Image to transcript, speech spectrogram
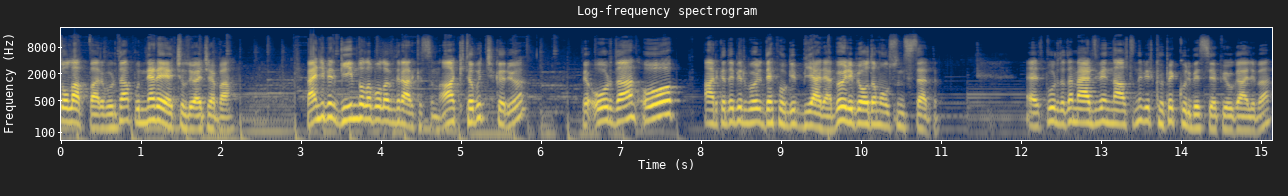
dolap var burada. Bu nereye açılıyor acaba? Bence bir giyim dolabı olabilir arkasının. Aa kitabı çıkarıyor. Ve oradan hop arkada bir böyle depo gibi bir yer ya. Böyle bir odam olsun isterdim. Evet burada da merdivenin altında bir köpek kulübesi yapıyor galiba.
